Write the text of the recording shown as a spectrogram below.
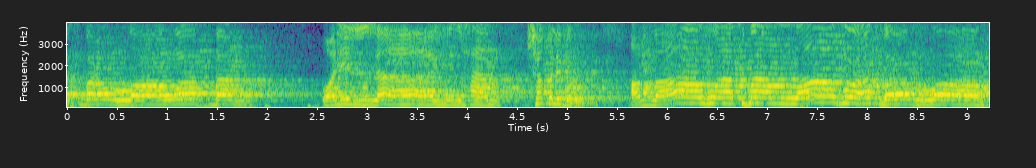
আকবর, আল্লাহ আকবর। হাম সকলে বলুন, আল্লাহ আকবর আল্লাহ আকবর আল্লাহ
